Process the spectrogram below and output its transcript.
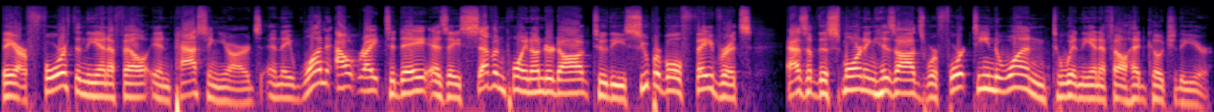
They are fourth in the NFL in passing yards, and they won outright today as a seven point underdog to the Super Bowl favorites. As of this morning, his odds were 14 to 1 to win the NFL head coach of the year.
